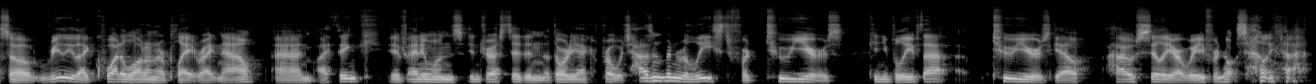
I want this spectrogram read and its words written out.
So really like quite a lot on our plate right now. And I think if anyone's interested in Authority Hacker Pro, which hasn't been released for two years, can you believe that? two years, Gael. How silly are we for not selling that?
